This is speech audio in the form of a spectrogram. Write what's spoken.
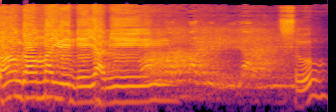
ကောင်းကောင်းမှတ်၍နေရမည်ဆို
